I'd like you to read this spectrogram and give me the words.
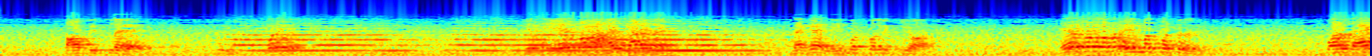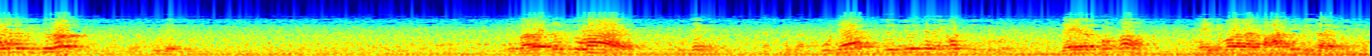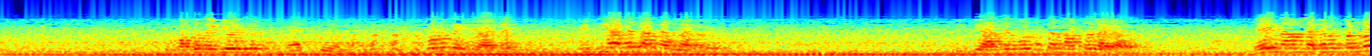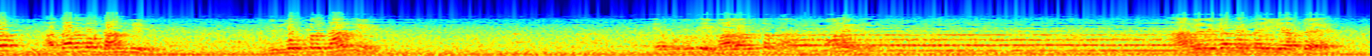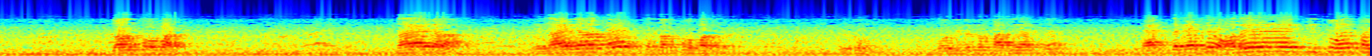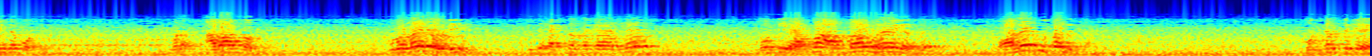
পাও পিছলে। পড়ে গেছে। কিন্তু এরপর হাই ছাড়ে নাই। দেখেন, হিম্মত করলে কি হয়? এরপর ওরা হিম্মত করতে রয়েছে পরে দেখা গেল কি ছিল উঠে। এবার হচ্ছে চূড়ায় উঠে পৃথিবীতে রেকর্ড সৃষ্টি করছে। যে এর প্রথম এই হিমালয় পাহাড়কে বিজয় করছে। কত নেকি হয়েছে? কোন নেকি হয় নাই। ইতিহাসে তার নাম লেখা হয়েছে। ইতিহাসের মধ্যে তার নামটা লেখা হয়েছে। এই নাম লেখানোর জন্য হাজার লোক দান দিয়ে দিবে হিম্মত করে দান দিয়ে দিবে শুধু হিমালয় না, অনেক আমেরিকাতে একটা ইয়ে আছে, জলপ্রপাত। নায়াগারা। এই নায়াগারাতে একটা জলপ্রপাত আছে। এরকম নদী পানি আসছে, এক জায়গাতে অনেক নিচু হয়ে পানিটা পড়ছে। আবার নদী। পুরোটাই নদী। কিন্তু একটা জায়গায় আছে নদী এত আপডাউন হয়ে গেছে, অনেক উঁচা নিচা। ওখান থেকে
